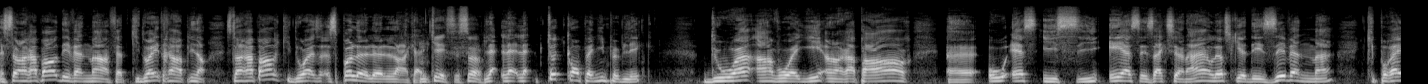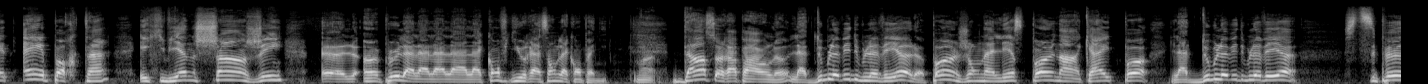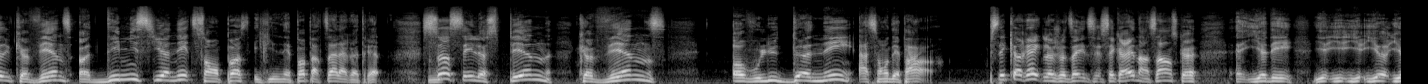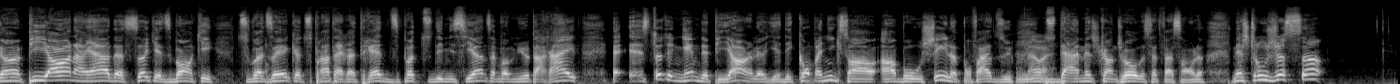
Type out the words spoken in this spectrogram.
C'est un rapport d'événement, en fait, qui doit être rempli. Non, c'est un rapport qui doit... C'est pas le- le- l'enquête. OK, c'est ça. La- la- la- toute compagnie publique doit envoyer un rapport euh, au SEC et à ses actionnaires lorsqu'il y a des événements qui pourraient être importants et qui viennent changer euh, un peu la, la, la, la, la configuration de la compagnie. Ouais. Dans ce rapport-là, la WWE, là, pas un journaliste, pas une enquête, pas la WWE stipule que Vince a démissionné de son poste et qu'il n'est pas parti à la retraite. Ça, c'est le spin que Vince a voulu donner à son départ. C'est correct, là, je veux dire, c'est correct dans le sens que euh, il y a des. Il y a, y y un PR en arrière de ça qui a dit bon, OK, tu vas dire que tu prends ta retraite, dis pas que tu démissionnes, ça va mieux paraître. Euh, euh, c'est toute une game de PR, là. Il y a des compagnies qui sont em- embauchées là, pour faire du, Ah ouais. du damage control de cette façon-là. Mais je trouve juste ça.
